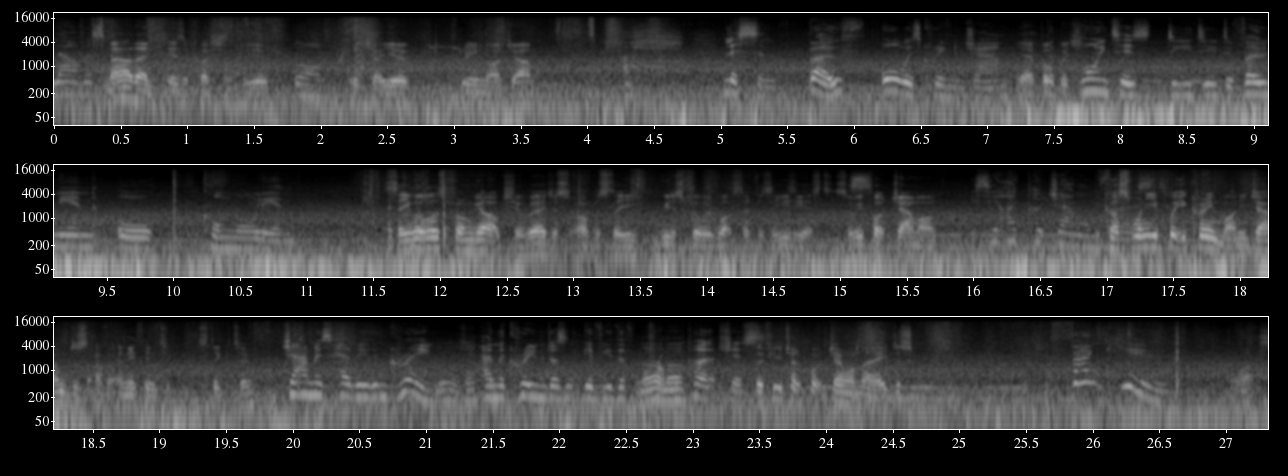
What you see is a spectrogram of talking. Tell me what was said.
love a scone. Now then, here's a question for you. Go on. Which are you, cream or jam? Listen, both always cream and jam. Yeah, but the which- point is, do you do Devonian or Cornwallian? See, well, us from Yorkshire, we're just obviously we just go with what's the easiest. So we put jam on You see, I put jam on because when you put your cream on, your jam doesn't have anything to stick to. jam is heavier than cream, Yeah, exactly. and the cream doesn't give you the No, proper no. purchase. So if you try to put jam on there, it just Thank you. what's,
